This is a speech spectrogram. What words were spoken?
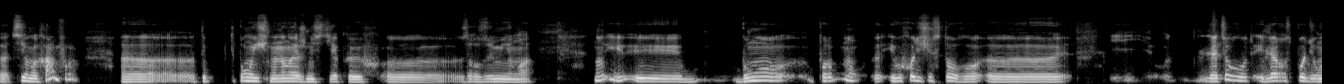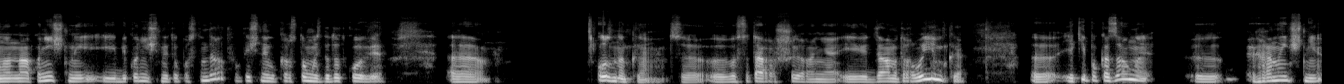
е, цілих амфор, е, типологічна належність яких е, зрозуміла. Ну і, і було ну, і виходячи з того, е, для цього і для розподілу на, конічний і біконічний типостандарт фактично використовують додаткові е, ознаки: це е, висота розширення і діаметр виїмки, е, які показали е, граничні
